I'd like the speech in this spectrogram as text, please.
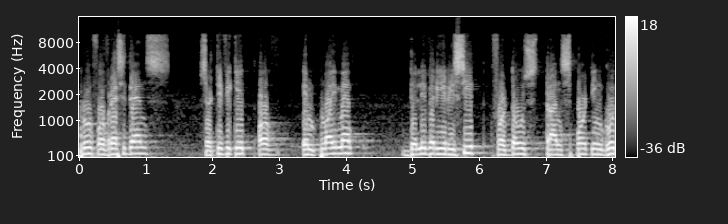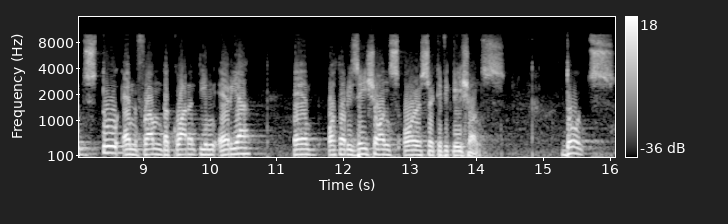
proof of residence, certificate of employment, delivery receipt for those transporting goods to and from the quarantine area, and authorizations or certifications. Don'ts.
